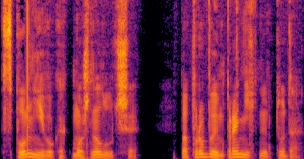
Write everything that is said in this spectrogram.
Вспомни его как можно лучше. Попробуем проникнуть туда.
